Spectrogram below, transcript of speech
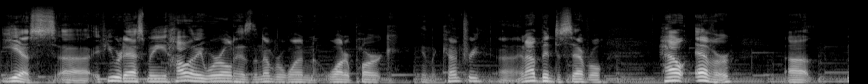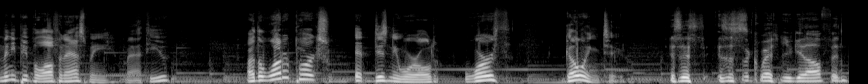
Yes, uh, if you were to ask me, Holiday World has the number one water park in the country, uh, and I've been to several. However, uh, many people often ask me, Matthew, are the water parks at Disney World worth going to? Is this is this a question you get often?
